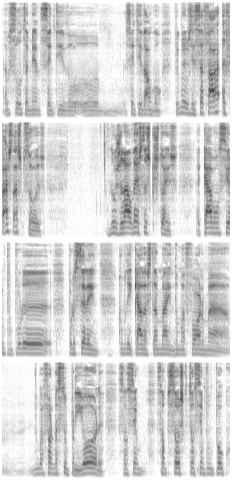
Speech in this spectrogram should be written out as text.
absolutamente sentido, uh, sentido algum. Foi como eu disse, afasta as pessoas no geral, destas questões acabam sempre por, uh, por serem comunicadas também de uma forma de uma forma superior, são, sempre, são pessoas que estão sempre um pouco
